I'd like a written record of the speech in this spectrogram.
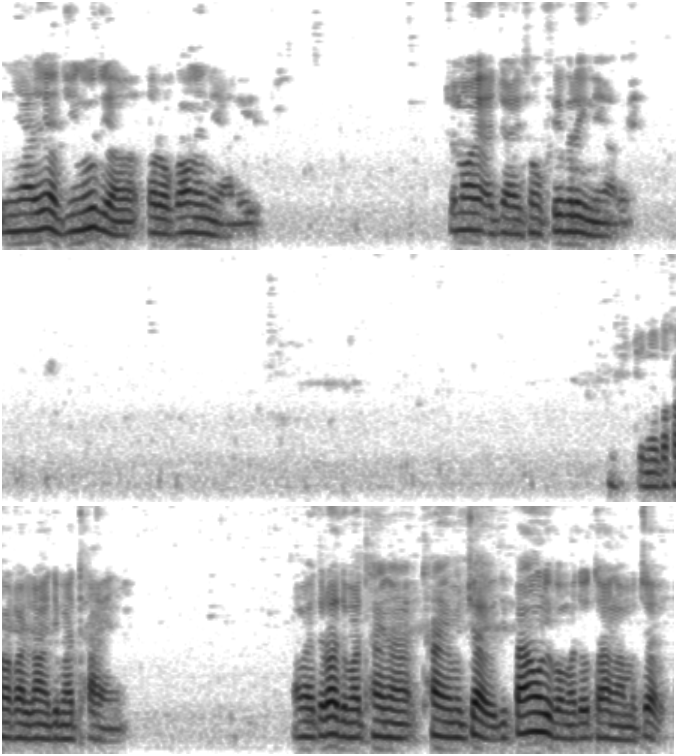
ဒီနေရာလေးကဂျီနိုးစရာတော့တော်တော်ကောင်းတဲ့နေရာလေးကျွန်တော်ရဲ့အကြိုက်ဆုံး favorite နေရာပဲကျွန်တော်တစ်ခါကလာဒီမှာထိုင်တယ်အမေတို့ဒီမှာထိုင်တာထိုင်မကြိုက်ဘူးဒီပန်းလေးပေါ်မှာတို့ထိုင်တာမကြိုက်ဘူး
